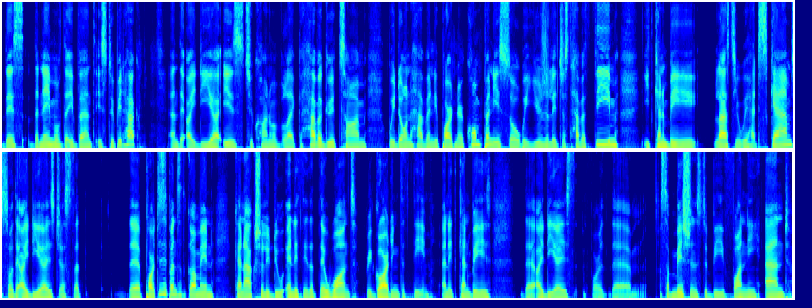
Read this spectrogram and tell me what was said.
this the name of the event is Stupid Hack. And the idea is to kind of like have a good time. We don't have any partner companies, so we usually just have a theme. It can be last year we had scams. So the idea is just that the participants that come in can actually do anything that they want regarding the theme. And it can be the idea is for the um, submissions to be funny and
